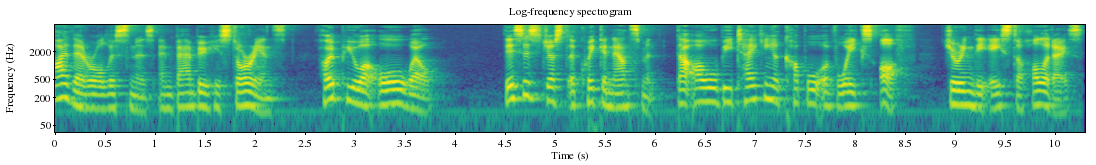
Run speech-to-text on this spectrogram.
Hi there, all listeners and bamboo historians. Hope you are all well. This is just a quick announcement that I will be taking a couple of weeks off during the Easter holidays.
